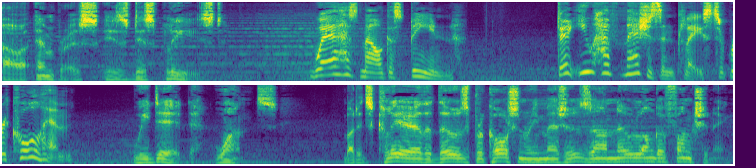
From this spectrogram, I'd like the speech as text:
Our Empress is displeased. Where has Malgus been? Don't you have measures in place to recall him? We did, once. But it's clear that those precautionary measures are no longer functioning.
